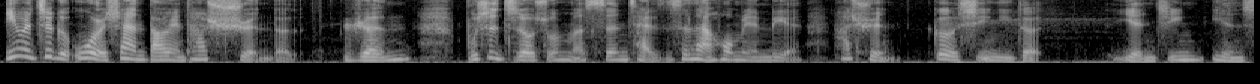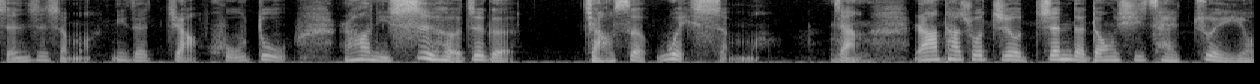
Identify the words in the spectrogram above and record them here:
因为这个乌尔善导演，他选的人不是只有说什么身材，身材后面练，他选个性，你的眼睛眼神是什么，你的脚弧度，然后你适合这个角色为什么？这样，然后他说，只有真的东西才最有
